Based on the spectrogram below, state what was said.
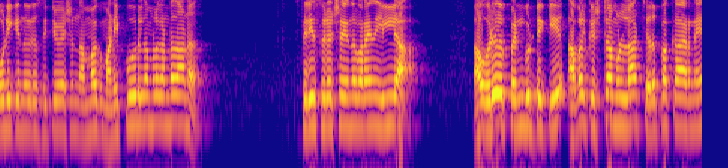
ഓടിക്കുന്ന ഒരു സിറ്റുവേഷൻ നമുക്ക് മണിപ്പൂരിൽ നമ്മൾ കണ്ടതാണ്. സ്ത്രീ സുരക്ഷ എന്ന് പറയുന്നത് ഇല്ല. ആ ഒരു പെൺകുട്ടിക്ക് അവൾക്കിഷ്ടമുള്ള ചെറുപ്പക്കാരനെ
